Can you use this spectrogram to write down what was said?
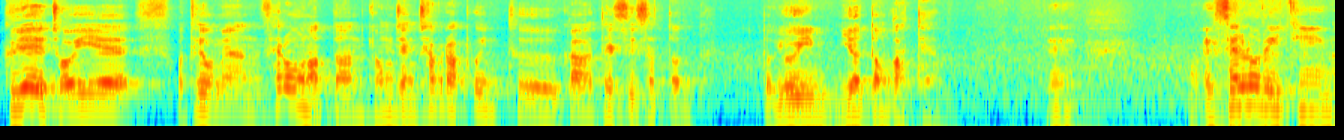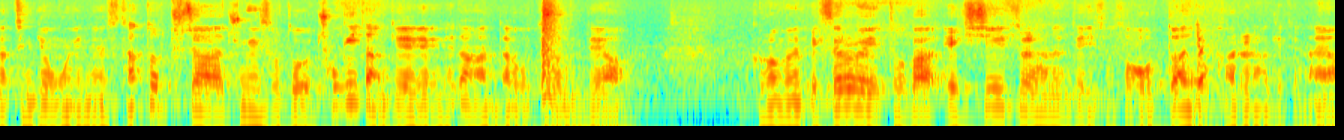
그게 저희의 어떻게 보면 새로운 어떤 경쟁 차별화 포인트가 될 수 있었던 또 요인이었던 것 같아요. 네. 어, 엑셀러레이팅 같은 경우에는 스타트업 투자 중에서도 초기 단계에 해당한다고 들었는데요. 그러면 엑셀러레이터가 엑시트를 하는 데 있어서 어떠한 역할을 하게 되나요?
